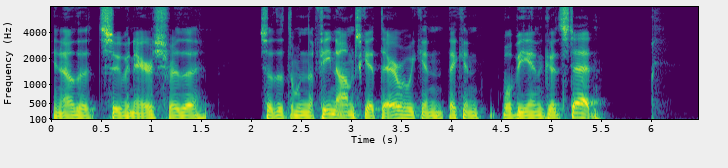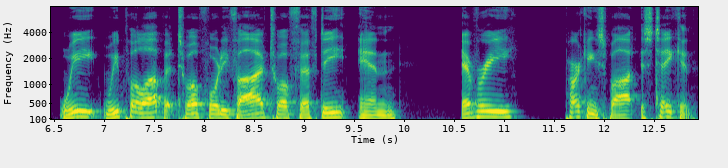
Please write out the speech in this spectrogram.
you know the souvenirs for the so that when the phenoms get there, we can they can we'll be in good stead. We we pull up at 12:45, 12:50 and every parking spot is taken.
